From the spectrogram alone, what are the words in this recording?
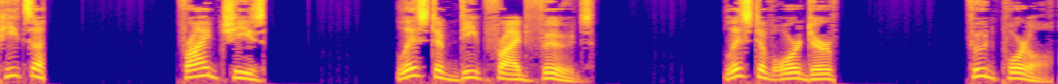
Pizza Fried cheese List of deep-fried foods List of hors d'oeuvre Food portal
